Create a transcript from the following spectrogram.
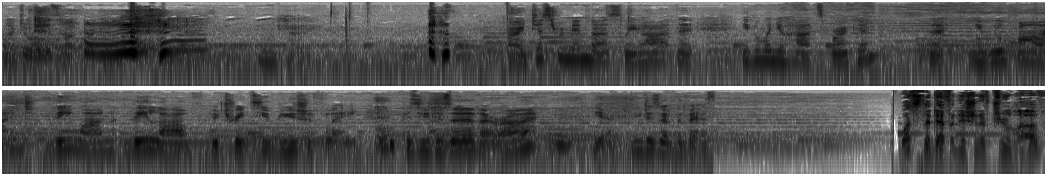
My daughter was heartbroken last year. Okay. Alright, just remember, sweetheart, that even when your heart's broken, that you will find the one, the love who treats you beautifully. Because you deserve it, right? Yeah, you deserve the best. What's the definition of true love?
